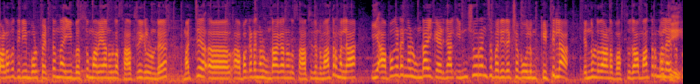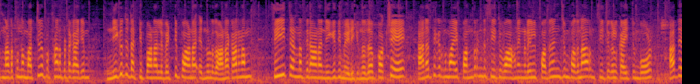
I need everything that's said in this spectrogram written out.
വളവ് തിരിയുമ്പോൾ പെട്ടെന്ന് ഈ ബസ് മറിയാനുള്ള സാധ്യതകളുണ്ട്. മറ്റ് അപകടങ്ങൾ ഉണ്ടാകാനുള്ള സാധ്യതയുണ്ട്. മാത്രമല്ല ഈ അപകടങ്ങൾ ഉണ്ടായിക്കഴിഞ്ഞാൽ ഇൻഷുറൻസ് പരിരക്ഷ പോലും കിട്ടില്ല എന്നുള്ളതാണ് വസ്തുത. മാത്രമല്ല ഇത് നടക്കുന്ന മറ്റൊരു പ്രധാനപ്പെട്ട കാര്യം നികുതി തട്ടിപ്പാണ് അല്ലെ വെട്ടിപ്പാണ് എന്നുള്ളതാണ്. കാരണം സീറ്റ് എണ്ണത്തിനാണ് നികുതി മേടിക്കുന്നത്. പക്ഷേ അനധികൃതമായി പന്ത്രണ്ട് സീറ്റ് വാഹനങ്ങളിൽ പതിനഞ്ചും പതിനാറും സീറ്റുകൾ കയറ്റുമ്പോൾ അത്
